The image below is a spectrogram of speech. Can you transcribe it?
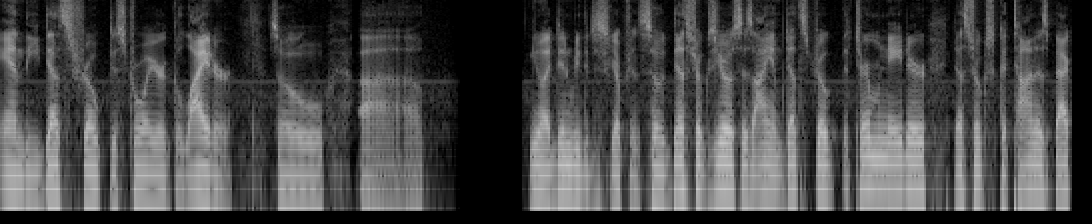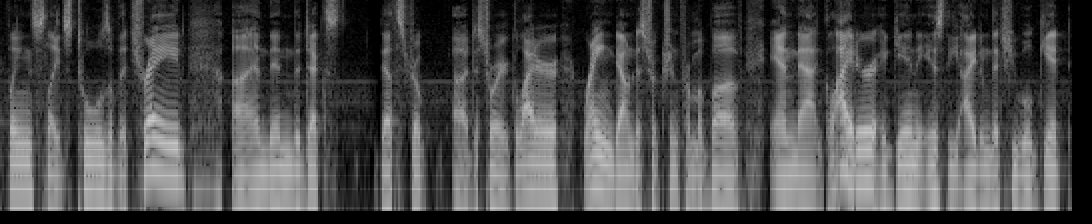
and the Deathstroke Destroyer glider. So, uh, you know, I didn't read the description. So Deathstroke Zero says, I am Deathstroke the Terminator. Deathstroke's katana's backbling, Slade's tools of the trade. Uh, and then the Dex Deathstroke uh, Destroyer glider, rain down destruction from above. And that glider, again, is the item that you will get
